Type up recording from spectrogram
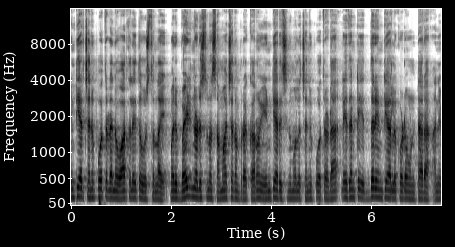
ఎన్టీఆర్ చనిపోతాడనే వార్తలు అయితే వస్తున్నాయి. మరి బయట నడుస్తున్న సమాచారం ప్రకారం ఎన్టీఆర్ ఈ సినిమాలో చనిపోతాడా లేదంటే ఇద్దరు ఎన్టీఆర్లు కూడా ఉంటారా అనే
